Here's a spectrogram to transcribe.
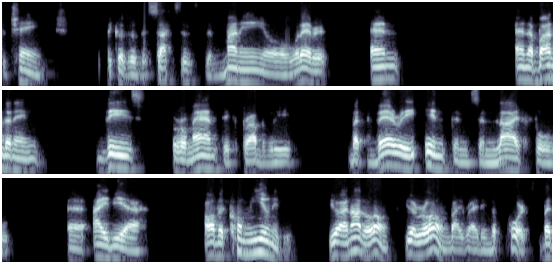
to change because of the success, the money, or whatever, and and abandoning these romantic, probably, but very intense and lifeful uh, idea of a community. You are not alone. You're alone by writing, of course, but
